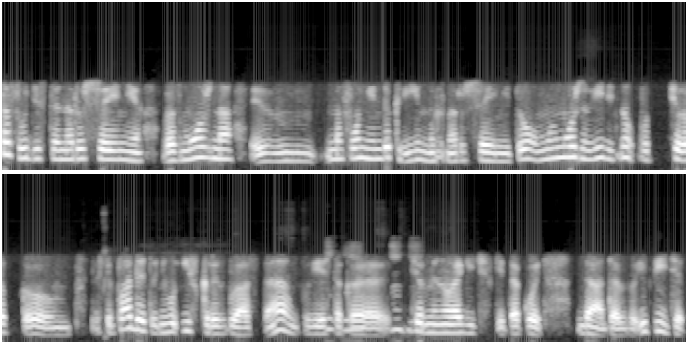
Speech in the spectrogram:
сосудистые нарушения, возможно, э, на фоне эндокринных нарушений, то мы можем видеть, ну, вот человек, э, если падает, у него искры из глаз, да, есть такая uh-huh. терминологический такой, да, так, эпитет,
